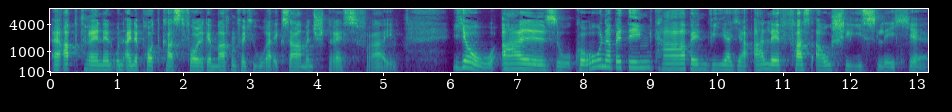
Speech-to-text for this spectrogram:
abtrennen und eine Podcast-Folge machen für Jura-Examen stressfrei. Jo, also Corona-bedingt haben wir ja alle fast ausschließlich äh,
